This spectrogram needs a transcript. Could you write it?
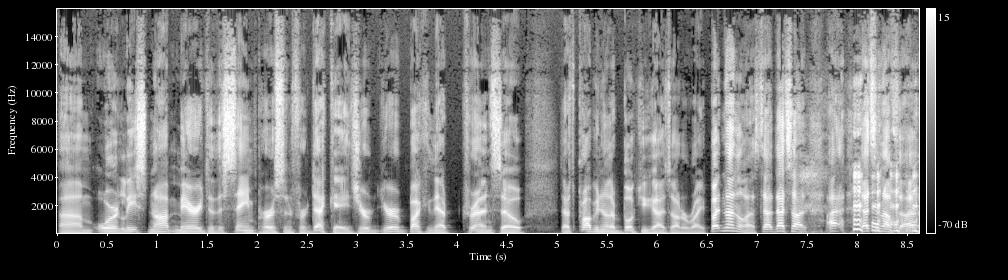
Um, or at least not married to the same person for decades. You're you're bucking that trend. So that's probably another book you guys ought to write. But nonetheless, that, that's not I, that's enough. I,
